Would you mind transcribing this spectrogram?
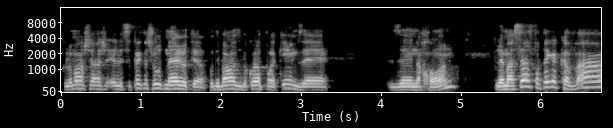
כלומר, לספק את השירות מהר יותר. אנחנו דיברנו על זה בכל הפרקים, זה, זה נכון. למעשה האסטרטגיה קבעה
